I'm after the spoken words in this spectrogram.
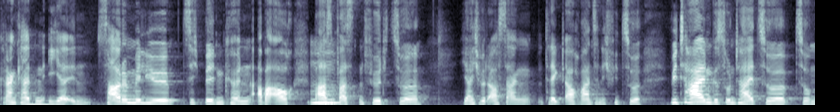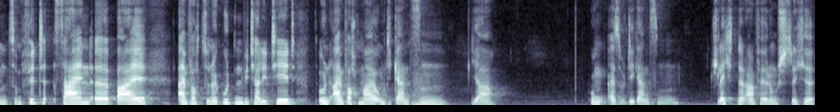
Krankheiten eher in saurem Milieu sich bilden können, aber auch mhm. Basenfasten führt zur, ja, ich würde auch sagen, trägt auch wahnsinnig viel zur vitalen Gesundheit, zur, zum, zum Fit-Sein äh, bei. einfach zu einer guten Vitalität und einfach mal um die ganzen, ja, also die ganzen schlechten, in Anführungsstriche,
